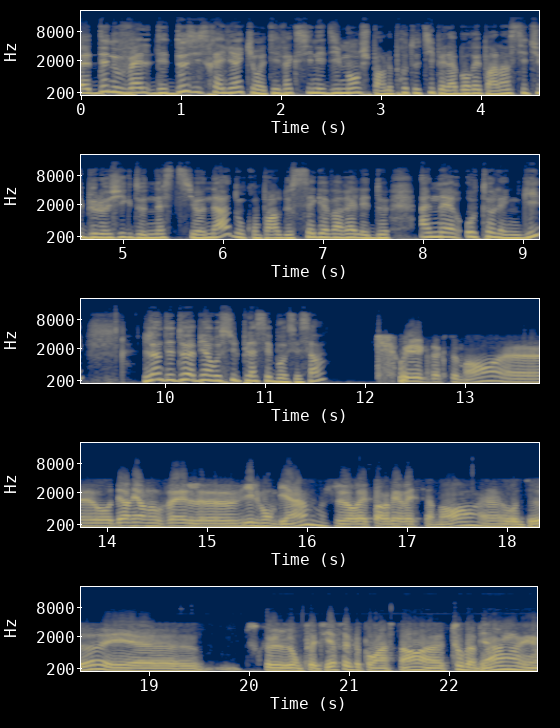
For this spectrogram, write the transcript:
euh, des nouvelles des deux Israéliens qui ont été vaccinés dimanche par le prototype élaboré par l'Institut biologique de Nestiona. Donc on parle de Segavarel et de Aner Otolenghi. L'un des deux a bien reçu le placebo, c'est ça? Oui, exactement. Euh, aux dernières nouvelles, euh, ils vont bien. Ai parlé récemment euh, aux deux et euh, ce que l'on peut dire, c'est que pour l'instant, euh, tout va bien. Et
